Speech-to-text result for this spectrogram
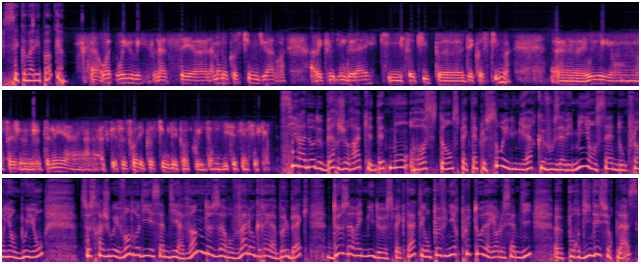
c'est comme à l'époque? Alors ouais, oui, oui, oui, là c'est euh, la malle au costume du Havre avec Claudine Delay qui s'occupe euh, des costumes. Euh, oui, oui, on, ça je, je tenais à, à ce que ce soit les costumes d'époque, oui, donc 17e siècle. Cyrano de Bergerac d'Edmond Rostand, spectacle son et lumière que vous avez mis en scène, donc Florian Bouillon. Ce sera joué vendredi et samedi à 22h au Val-au-Grès à Bolbec. Deux heures et demie de spectacle et on peut venir plus tôt d'ailleurs le samedi euh, pour dîner sur place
